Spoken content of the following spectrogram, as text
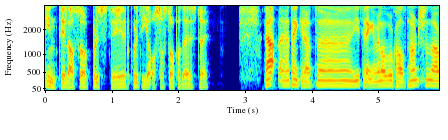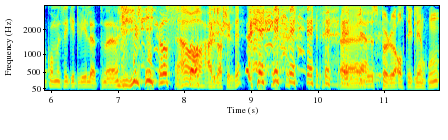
inntil altså plutselig politiet også står på deres dør. Ja, jeg tenker at uh, vi trenger vel advokat snart, så da kommer sikkert vi løpende, vi, vi også. Ja, og Er du da skyldig? uh, spør du alltid klienten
